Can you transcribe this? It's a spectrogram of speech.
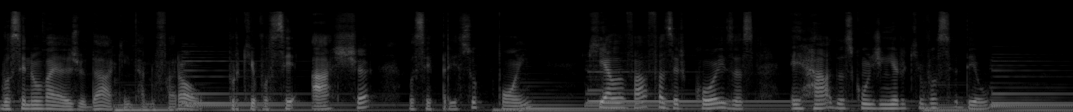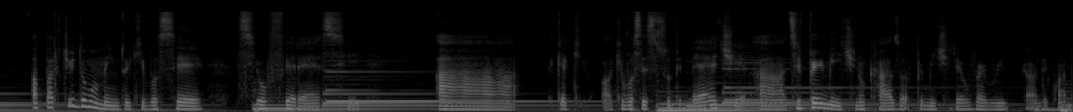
Você não vai ajudar quem está no farol porque você acha, você pressupõe que ela vai fazer coisas erradas com o dinheiro que você deu a partir do momento que você se oferece a que, que você se submete a se permite, no caso, permitir é o verbo adequado.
